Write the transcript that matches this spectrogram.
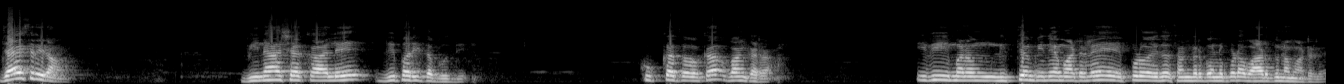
జయ శ్రీరామ్. వినాశకాలే విపరీత బుద్ధి. కుక్కతోక వంకర. ఇవి మనం నిత్యం వినే మాటలే ఎప్పుడో ఏదో సందర్భంలో కూడా వాడుతున్న మాటలే.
